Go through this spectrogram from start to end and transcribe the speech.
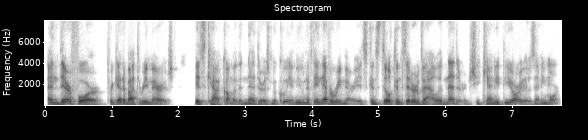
And therefore, forget about the remarriage. It's Kahakama, the neder is Makuyim. Even if they never remarry, it's can still considered a valid neder, and she can't eat the Oreos anymore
